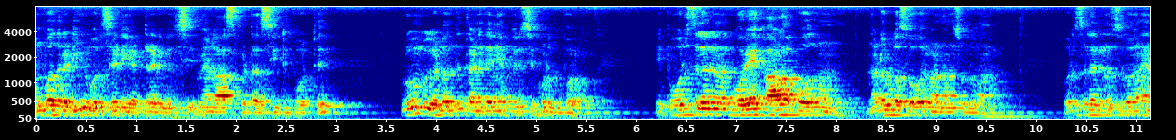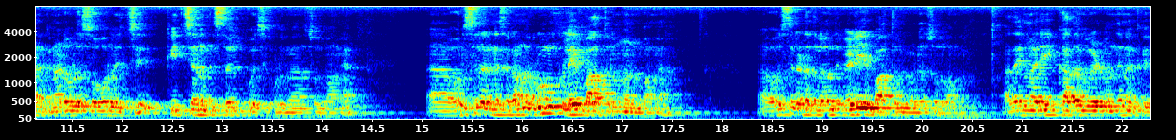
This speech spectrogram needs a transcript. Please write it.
ஒம்பது அடியும் ஒரு சைடு எட்டு அடி வச்சு மேலே ஹாஸ்பிட்டல் சீட்டு போட்டு ரூமுகள் வந்து தனித்தனியாக பிரித்து கொடுக்க போகிறோம் இப்போ ஒரு சிலர் எனக்கு ஒரே ஹாலாக போதும் நடுவில் சோறு வேணாம்னு சொல்லுவாங்க. ஒரு சிலர் என்ன சொல்லுவாங்க எனக்கு நடுவில் சோறு வச்சு கிச்சனுக்கு செல்ஃப் வச்சு கொடுங்கன்னு சொல்லுவாங்க. ஒரு சிலர் என்ன செய்றாங்க ரூமுக்குள்ளேயே பாத்ரூம் அனுப்பாங்க ஒரு சில இடத்துல வந்து வெளியே பாத்ரூம் வேணும்னு சொல்லுவாங்க. அதே மாதிரி கதவுகள் வந்து எனக்கு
